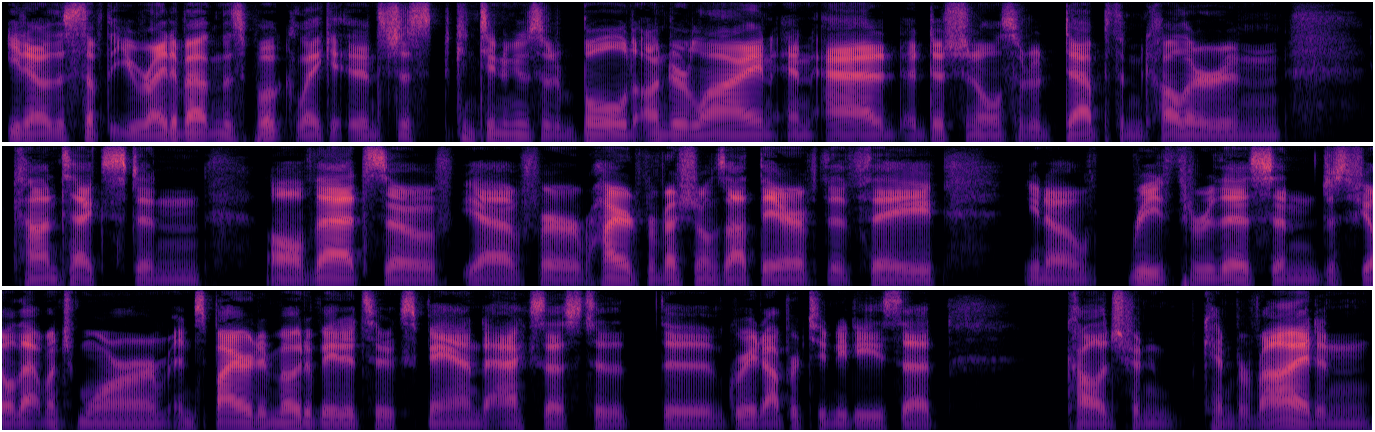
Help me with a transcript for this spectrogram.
you know the stuff that you write about in this book like it's just continuing to sort of bold underline and add additional sort of depth and color and context and all of that so yeah for higher ed professionals out there if, if they you know read through this and just feel that much more inspired and motivated to expand access to the great opportunities that college can can provide and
